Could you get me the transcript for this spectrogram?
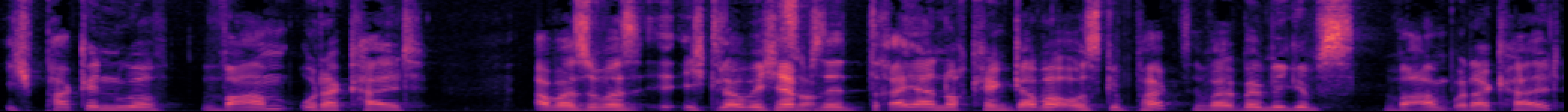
Ich packe nur warm oder kalt. Aber sowas, ich glaube, ich habe So. seit drei Jahren noch kein Gabba ausgepackt, weil bei mir gibt es warm oder kalt,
